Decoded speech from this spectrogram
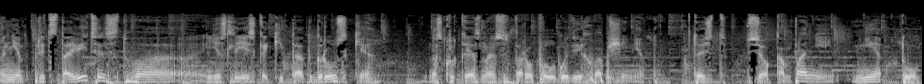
Нет представительства, если есть какие-то отгрузки, Насколько я знаю, со второго полугодия их вообще нет. То есть все, компаний нету.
